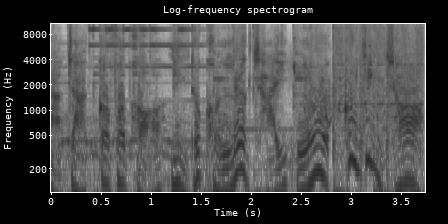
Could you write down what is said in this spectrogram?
5 จากกฟผยิ่งทุกคนเลือกใช้โลกก็ยิ่งชอบ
